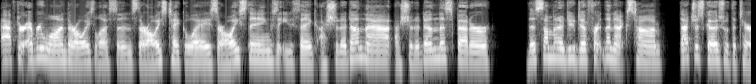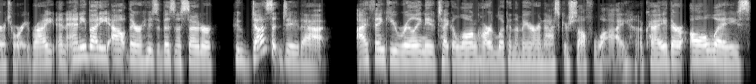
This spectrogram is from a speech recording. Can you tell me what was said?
after every one, there are always lessons. There are always takeaways. There are always things that you think, I should have done that. I should have done this better. This I'm going to do different the next time. That just goes with the territory, right? And anybody out there who's a business owner who doesn't do that, I think you really need to take a long, hard look in the mirror and ask yourself why. Okay. There are always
